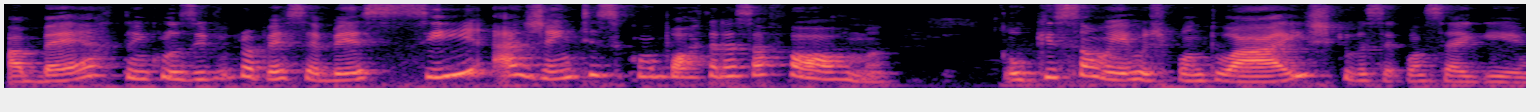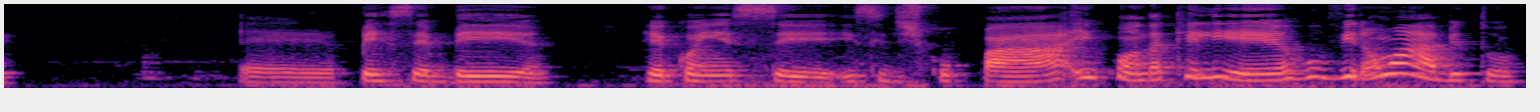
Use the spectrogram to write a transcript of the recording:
aberto, inclusive para perceber se a gente se comporta dessa forma. O que são erros pontuais que você consegue é, perceber reconhecer e se desculpar, e quando aquele erro vira um hábito,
